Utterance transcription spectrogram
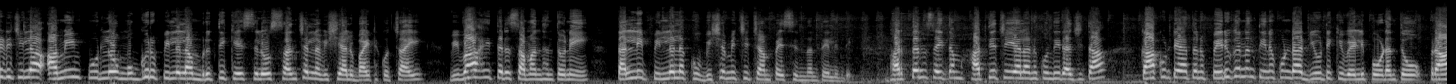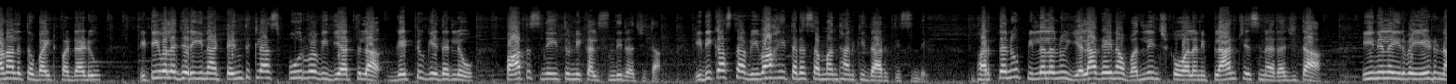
రంగారెడ్డి జిల్లా అమీన్పూర్లో ముగ్గురు పిల్లల మృతి కేసులో సంచలన విషయాలు బయటకొచ్చాయి. వివాహేతర సంబంధంతోనే తల్లి పిల్లలకు విషమిచ్చి చంపేసిందని తేలింది. భర్తను సైతం హత్య చేయాలనుకుంది రజిత. కాకుంటే అతను పెరుగనం తినకుండా డ్యూటీకి వెళ్ళిపోవడంతో ప్రాణాలతో బయటపడ్డాడు. ఇటీవల జరిగిన టెన్త్ క్లాస్ పూర్వ విద్యార్థుల గెట్ టుగెదర్లో పాత స్నేహితుణ్ణి కలిసింది రజిత. ఇది కాస్త వివాహేతర సంబంధానికి దారితీసింది. భర్తను పిల్లలను ఎలాగైనా వదిలించుకోవాలని ప్లాన్ చేసిన రజిత ఈ నెల ఇరవై ఏడున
